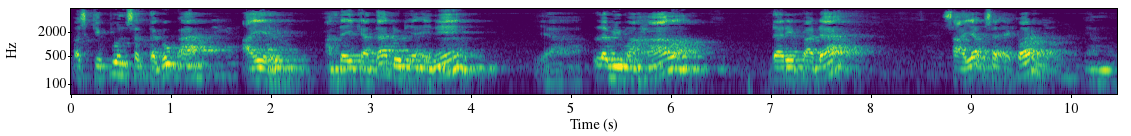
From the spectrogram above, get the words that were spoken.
meskipun seteguk air andai kata dunia ini ya lebih mahal daripada sayap seekor nyamuk.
